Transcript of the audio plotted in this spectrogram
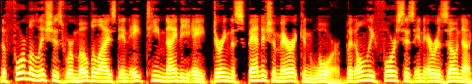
The four militias were mobilized in 1898 during the Spanish–American War but only forces in Arizona,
